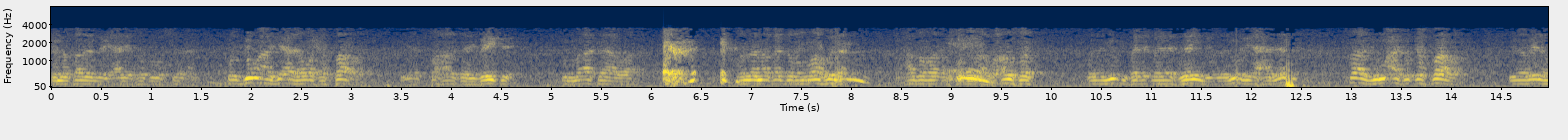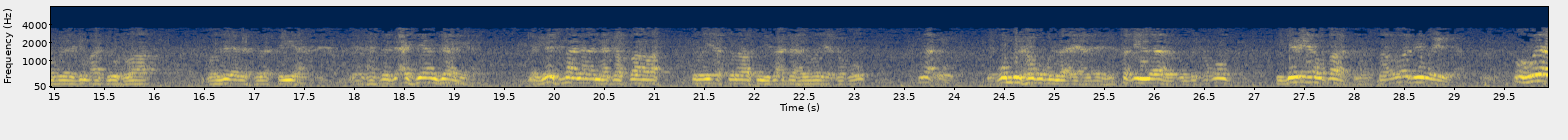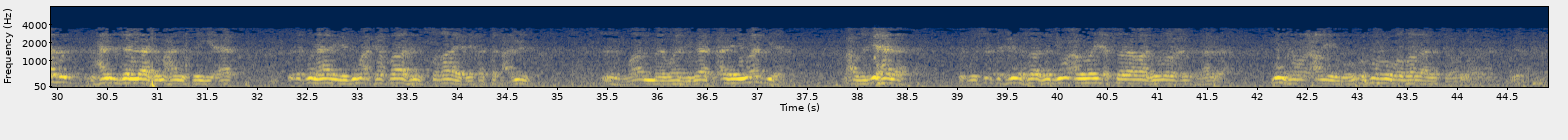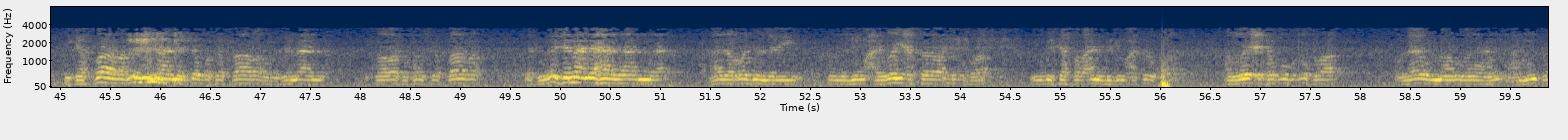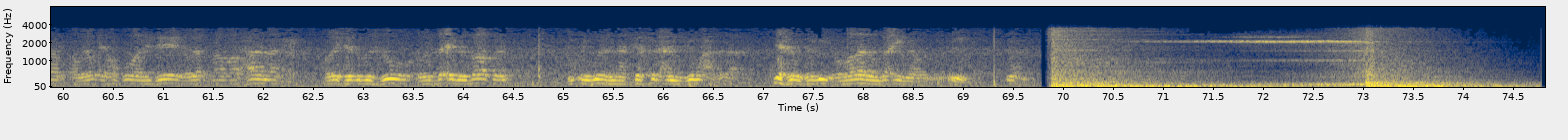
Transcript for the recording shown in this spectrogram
كما قال النبي عليه الصلاة والسلام. والجمعة جعلها الله كفارة إذا طهرت في بيته ثم أتى وصلى ما قدر الله له وحضر وأنصت ولم يفرق بين الاثنين ولم يؤذي أحدا صار الجمعة كفارة فيما بينه وبين الجمعة الأخرى وزيادة ثلاث أيام لأن حسب بعشر أمثالها. لكن ليس معنى أنها كفارة يضيع الصلوات اللي بعدها يضيع الحقوق. لا يقوم بالحقوق الله يعني يتقي الله ويقوم بالحقوق في جميع الأوقات من الصلوات وغيرها وهو لابد محل الزلات ومحل السيئات وتكون هذه الجمعة كفارة للصغائر التي قد تقع منه. وأما الواجبات عليه يؤديها. بعض الجهله يقول ستكفينا صلاة الجمعة ويضيع الصلوات هذا منكر عظيم وكفر وضلال نسأل الله العافية. في كفارة مثل ان التوبة كفارة ومثل ان الصلوات الخمس كفارة. لكن ليس معنى هذا أن هذا الرجل الذي صلى الجمعة يضيع الصلوات الأخرى يقول بيكفر عنه بالجمعة الأخرى أو يضيع الحقوق الأخرى أو لا يؤمر معروفا عن منكر أو يعق والديه أو يقطع أرحامه أو يشهد بالزور أو يدعي بالباطل. يقول إنها تكفر عن الجمعة هذا جهل كبير وضلال بعيد. نعم.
